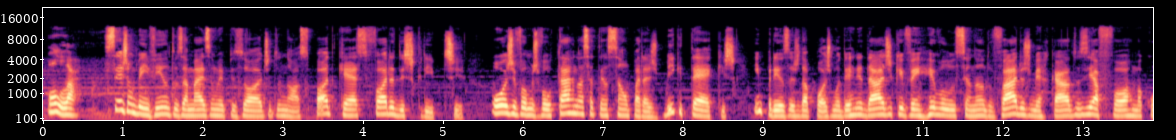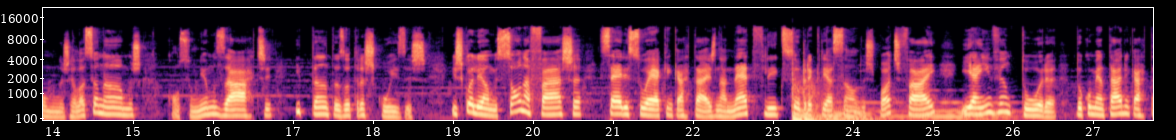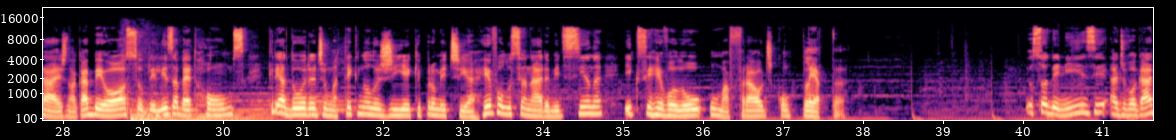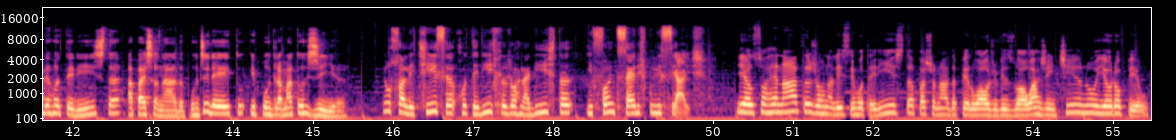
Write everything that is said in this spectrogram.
Olá, sejam bem-vindos a mais um episódio do nosso podcast Fora do Script. Hoje vamos voltar nossa atenção para as Big Techs, empresas da pós-modernidade que vêm revolucionando vários mercados e a forma como nos relacionamos, consumimos arte e tantas outras coisas. Escolhemos Som na Faixa, série sueca em cartaz na Netflix sobre a criação do Spotify, e A Inventora, documentário em cartaz no HBO sobre Elizabeth Holmes, criadora de uma tecnologia que prometia revolucionar a medicina e que se revelou uma fraude completa. Eu sou Denise, advogada e roteirista, apaixonada por direito e por dramaturgia. Eu sou a Letícia, roteirista, jornalista e fã de séries policiais. E eu sou Renata, jornalista e roteirista, apaixonada pelo audiovisual argentino e europeu.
